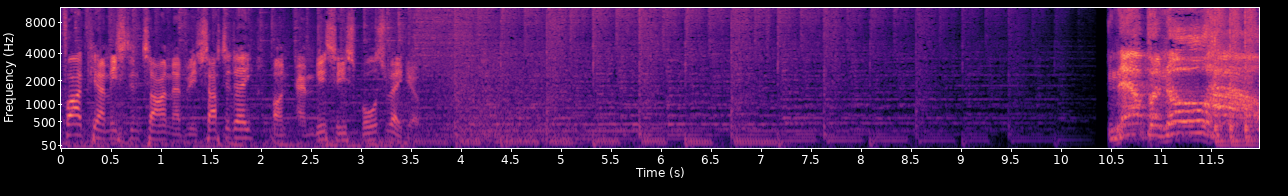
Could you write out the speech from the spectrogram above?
5 pm Eastern Time every Saturday on NBC Sports Radio. Napa Know How.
